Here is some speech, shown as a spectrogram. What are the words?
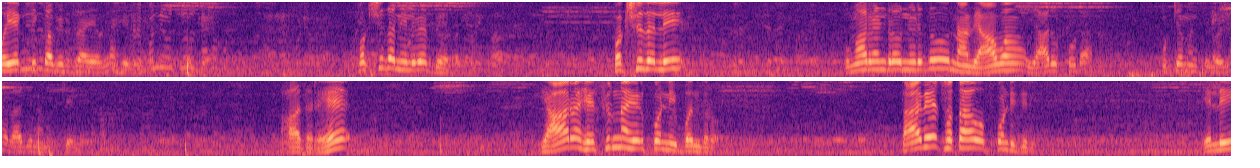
ವೈಯಕ್ತಿಕ ಅಭಿಪ್ರಾಯವನ್ನು ಹೇಳಿದರು. ಪಕ್ಷದ ನಿಲುವೇ ಬೇರೆ. ಪಕ್ಷದಲ್ಲಿ ಕುಮಾರಣ್ಣರವ್ರನ್ನ ಹಿಡಿದು ನಾವು ಯಾವ ಯಾರು ಕೂಡ ಮುಖ್ಯಮಂತ್ರಿಗಳನ್ನ ರಾಜೀನಾಮೆ ಕೇಳಿಲ್ಲ. ಆದರೆ ಯಾರ ಹೆಸರನ್ನ ಹೇಳ್ಕೊಂಡು ನೀವು ಬಂದರು ತಾವೇ ಸ್ವತಃ ಒಪ್ಕೊಂಡಿದ್ದೀರಿ. ಎಲ್ಲಿ?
